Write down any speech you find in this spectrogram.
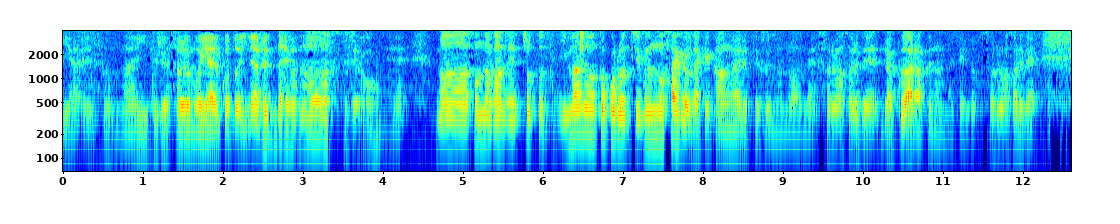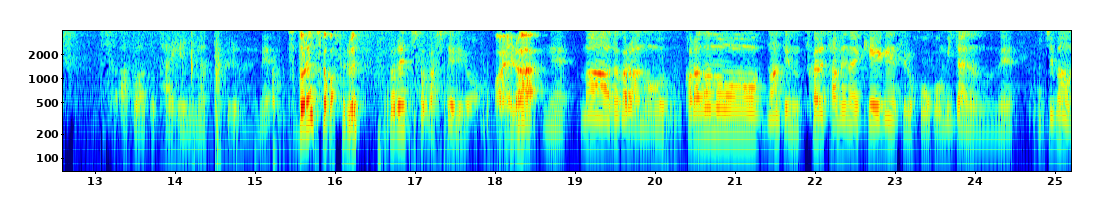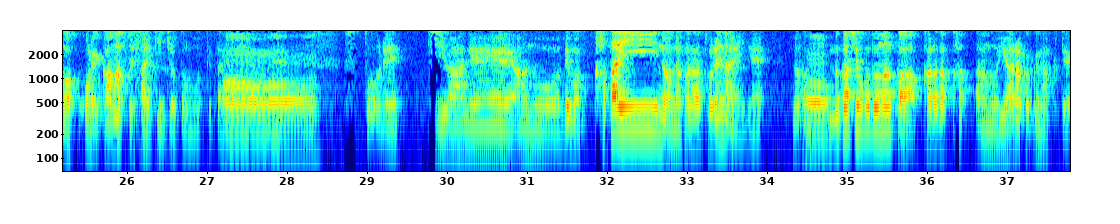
いやそうないずれそれもやることになるんだよな。そうだよ。ね。まあそんな感じでちょっと今のところ自分の作業だけ考えるっていうふうなのはねそれはそれで楽は楽なんだけれどそれはそれでそ後々大変になってくるのよね。ストレッチとかする？ストレッチとかしてるよ。あ偉い。ね。まあだからあの体のなんていうの疲れためない軽減する方法みたいなのね一番はこれかなって最近ちょっと思ってたりするよね。ストレッチはねあのでも硬いのはなかなか取れないね。なんかうん。昔ほどなんか体かあの柔らかくなくて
